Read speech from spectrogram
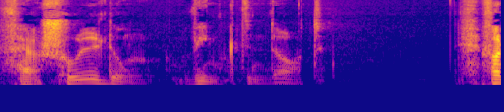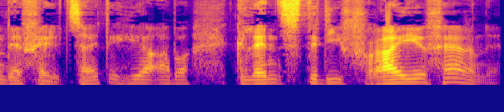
Verschuldung winkten dort. Von der Feldseite her aber glänzte die freie Ferne.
